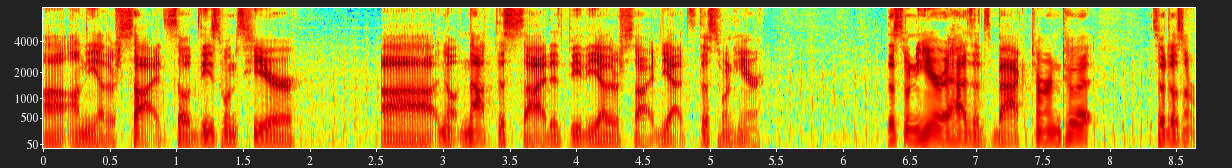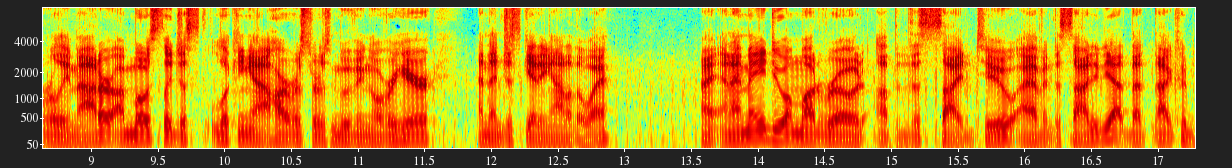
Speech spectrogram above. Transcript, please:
uh, on the other side. So these ones here uh, no, not this side. It'd be the other side. Yeah, it's this one here. This one here, it has its back turned to it, so it doesn't really matter. I'm mostly just looking at harvesters moving over here and then just getting out of the way. Right, and I may do a mud road up this side too. I haven't decided yet. That that could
